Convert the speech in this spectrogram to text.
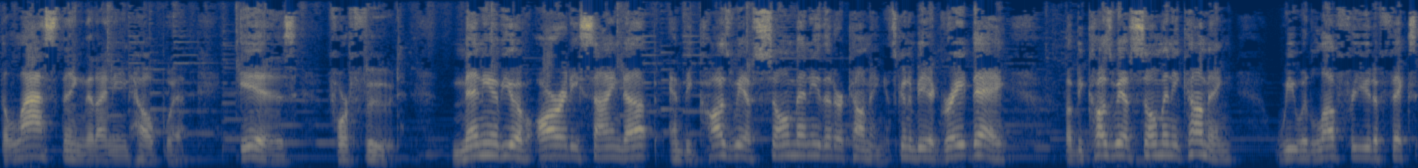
The last thing that I need help with is for food. Many of you have already signed up and because we have so many that are coming, it's gonna be a great day, but because we have so many coming, we would love for you to fix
